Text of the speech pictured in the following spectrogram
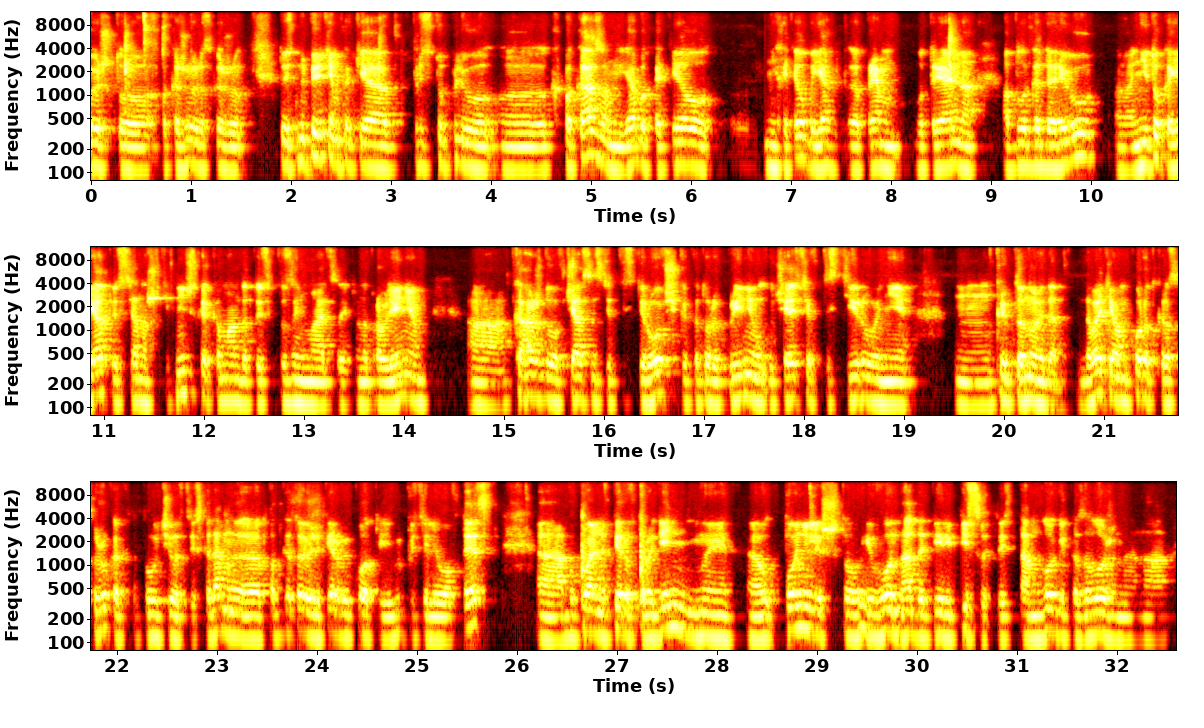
кое-что покажу и расскажу. То есть, ну, перед тем, как я приступлю э, к показам, я бы хотел, не хотел бы, я э, прям вот реально облагодарю, э, не только я, то есть вся наша техническая команда, то есть кто занимается этим направлением, э, каждого, в частности, тестировщика, который принял участие в тестировании криптоноида. Давайте я вам коротко расскажу, как это получилось. То есть, когда мы э, подготовили первый код и выпустили его в тест, э, буквально в первый-второй день мы э, поняли, что его надо переписывать. То есть, там логика заложена на,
